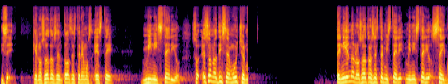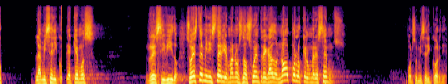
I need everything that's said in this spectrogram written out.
Dice que nosotros entonces tenemos este ministerio. eso nos dice mucho, teniendo nosotros este ministerio según la misericordia que hemos recibido. So, este ministerio, hermanos, nos fue entregado no por lo que lo merecemos, por su misericordia.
